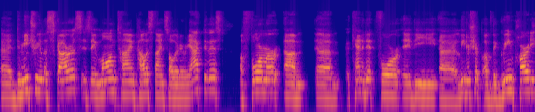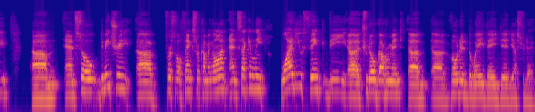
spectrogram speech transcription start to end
uh, Dimitri Lascaris is a longtime Palestine solidarity activist, a former um, um, candidate for a, the uh, leadership of the Green Party. Um, and so, Dimitri, uh, first of all, thanks for coming on. And secondly, why do you think the uh, Trudeau government um, uh, voted the way they did yesterday?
